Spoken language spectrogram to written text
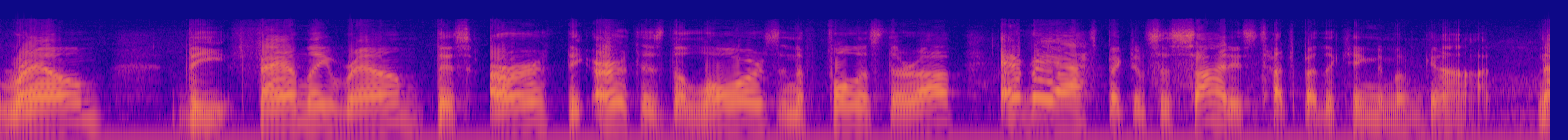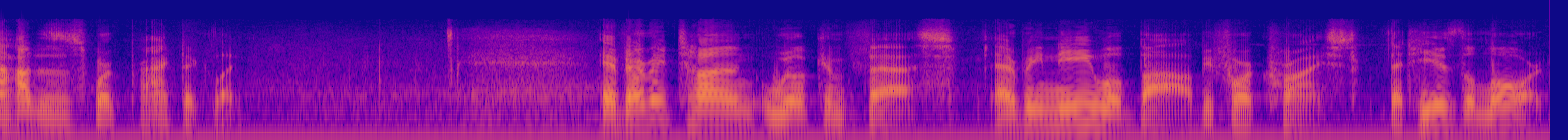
realm, the family realm, this earth. The earth is the Lord's and the fullness thereof. Every aspect of society is touched by the kingdom of God. Now, how does this work practically? If every tongue will confess, every knee will bow before Christ, that he is the Lord,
